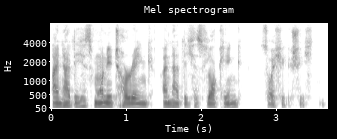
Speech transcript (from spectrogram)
Einheitliches Monitoring, einheitliches Logging, solche Geschichten.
